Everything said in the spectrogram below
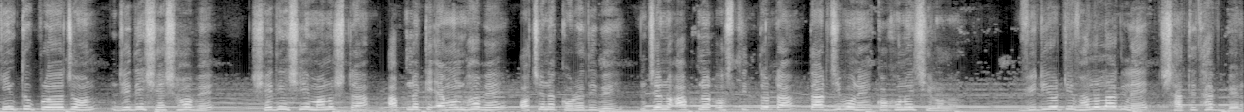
কিন্তু প্রয়োজন যেদিন শেষ হবে, সেদিন সেই মানুষটা আপনাকে এমনভাবে অচেনা করে দিবে যেন আপনার অস্তিত্বটা তার জীবনে কখনোই ছিল না। ভিডিওটি ভালো লাগলে সাথে থাকবেন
